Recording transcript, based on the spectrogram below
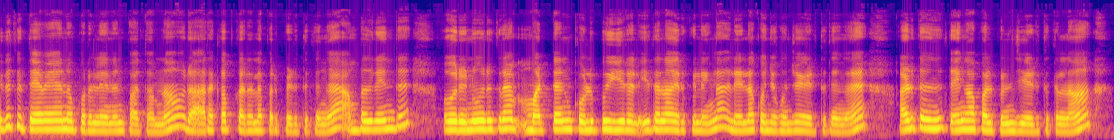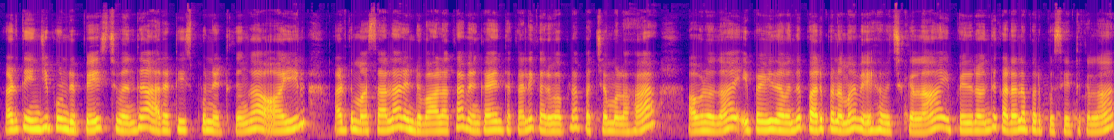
இதுக்கு தேவையான பொருள் என்னென்னு பார்த்தோம்னா ஒரு அரை கப் கடலைப்பருப்பு எடுத்துக்கோங்க. ஐம்பதுலேருந்து ஒரு நூறு கிராம் மட்டன் கொழுப்பு ஈரல் இதெல்லாம் இருக்குது இல்லைங்களா? அதில் எல்லாம் கொஞ்சம் கொஞ்சம் எடுத்துக்கோங்க. அடுத்து வந்து தேங்காய் பால் பிழிஞ்சு எடுத்துக்கலாம். அடுத்து இஞ்சி பூண்டு பேஸ்ட் வந்து அரை டீஸ்பூன் எடுத்துக்கோங்க. ஆயில் அடுத்து மசாலா ரெண்டு வாழைக்காய் வெங்காயம் தக்காளி கருவேப்பிலை பச்சை மிளகா அவ்வளோதான் இப்போ இதை வந்து பருப்பை நம்ம வேக வச்சுக்கலாம். இப்போ இதில் வந்து கடலைப்பருப்பு சேர்த்துக்கலாம்.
